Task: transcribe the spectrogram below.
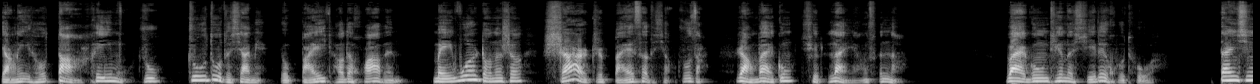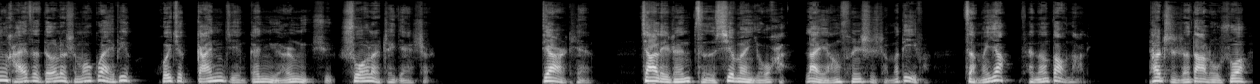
养了一头大黑母猪，猪肚子下面有白条的花纹，每窝都能生十二只白色的小猪崽，让外公去烂阳村呢。”外公听得稀里糊涂啊，担心孩子得了什么怪病。回去赶紧跟女儿女婿说了这件事儿。第二天，家里人仔细问尤海：“烂阳村是什么地方？怎么样才能到那里？”他指着大路说：“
